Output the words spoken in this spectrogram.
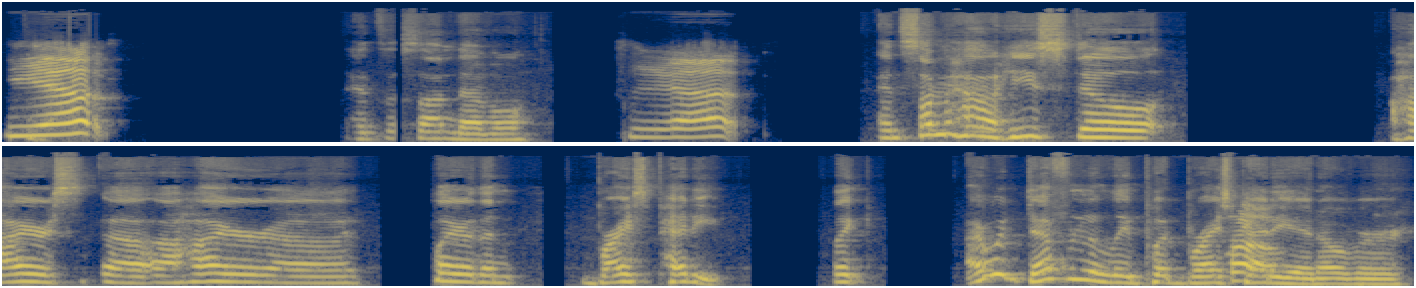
yep. It's a Sun Devil, Yep. and somehow he's still higher, uh, a higher uh, player than Bryce Petty. Like, I would definitely put Bryce Whoa. Petty in over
